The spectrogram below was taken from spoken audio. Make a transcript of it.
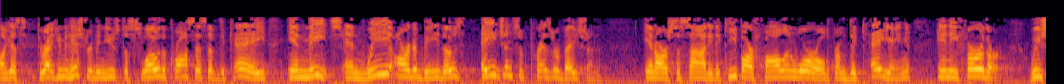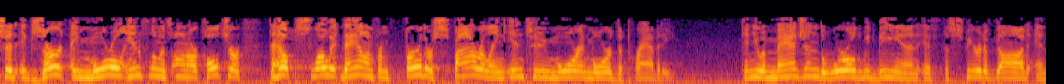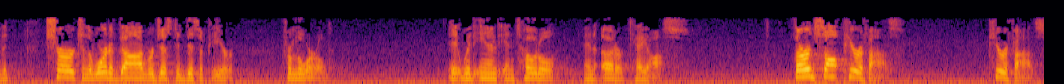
I guess throughout human history, been used to slow the process of decay in meats. And we are to be those agents of preservation in our society to keep our fallen world from decaying any further. We should exert a moral influence on our culture to help slow it down from further spiraling into more and more depravity. Can you imagine the world we'd be in if the Spirit of God and the church and the Word of God were just to disappear from the world? It would end in total and utter chaos. Third, salt purifies. Purifies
